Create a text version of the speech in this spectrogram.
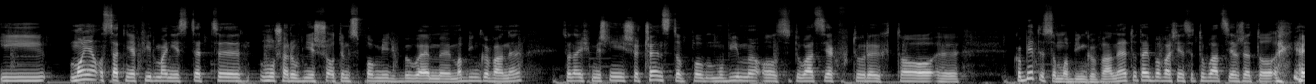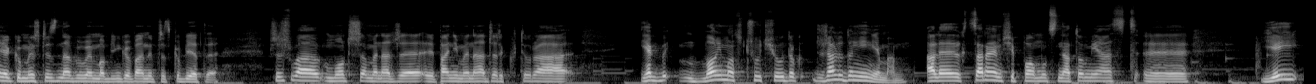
I moja ostatnia firma, niestety, muszę również o tym wspomnieć, byłem mobbingowany. Co najśmieszniejsze, często mówimy o sytuacjach, w których to y, kobiety są mobbingowane. Tutaj była właśnie sytuacja, że to ja jako mężczyzna byłem mobbingowany przez kobietę. Przyszła młodsza menadżer, pani menadżer, która jakby w moim odczuciu, do, żalu do niej nie mam, ale starałem się pomóc, natomiast y, jej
